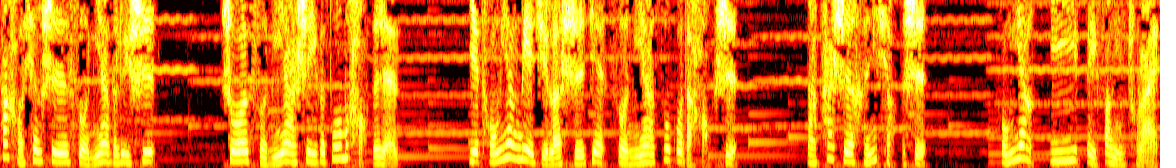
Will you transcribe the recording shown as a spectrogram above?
他好像是索尼娅的律师，说索尼娅是一个多么好的人，也同样列举了十件索尼娅做过的好事，哪怕是很小的事，同样一一被放映出来。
